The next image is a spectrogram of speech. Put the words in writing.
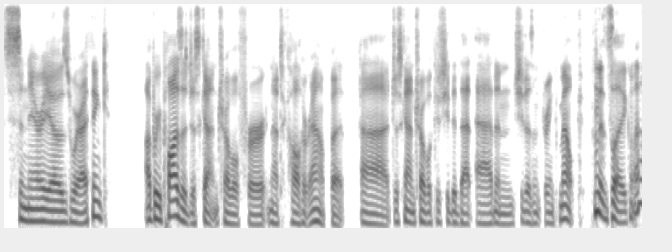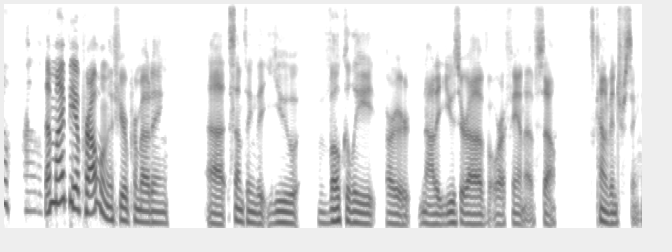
scenarios where I think Aubrey Plaza just got in trouble for not to call her out, but uh just got in trouble because she did that ad and she doesn't drink milk. And it's like, well, Oh. that might be a problem if you're promoting uh something that you vocally are not a user of or a fan of. So it's kind of interesting.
